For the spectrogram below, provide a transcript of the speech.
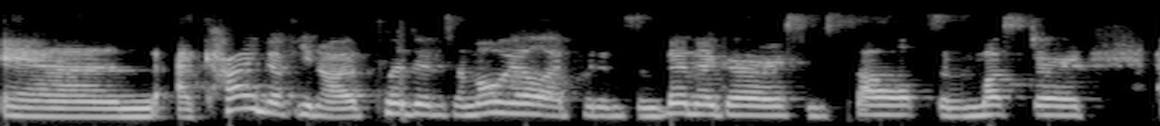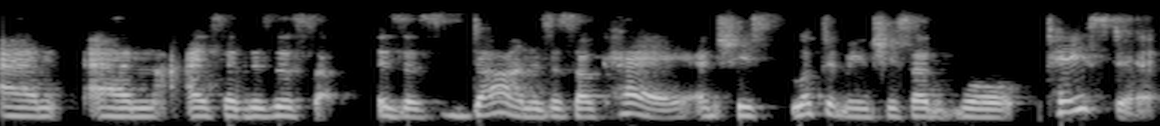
And I kind of, you know, I put in some oil, I put in some vinegar, some salt, some mustard, and and I said, "Is this is this done? Is this okay?" And she looked at me and she said, "Well, taste it.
